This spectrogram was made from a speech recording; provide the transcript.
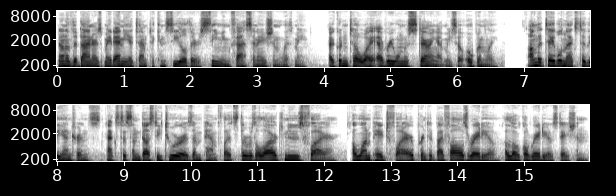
None of the diners made any attempt to conceal their seeming fascination with me. I couldn't tell why everyone was staring at me so openly. On the table next to the entrance, next to some dusty tourism pamphlets, there was a large news flyer, a one page flyer printed by Falls Radio, a local radio station.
